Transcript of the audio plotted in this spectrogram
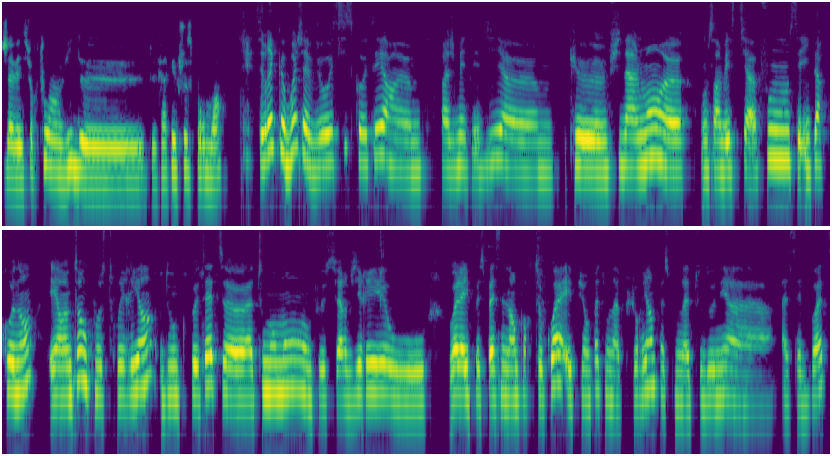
j'avais surtout envie de, de, faire quelque chose pour moi. C'est vrai que moi j'avais aussi ce côté, euh, enfin, je m'étais dit euh, que finalement euh, on s'investit à fond, c'est hyper prenant et en même temps on construit rien, donc peut-être à tout moment on peut se faire virer ou voilà il peut se passer n'importe quoi et puis en fait on n'a plus rien parce qu'on a tout donné à, à cette boîte.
